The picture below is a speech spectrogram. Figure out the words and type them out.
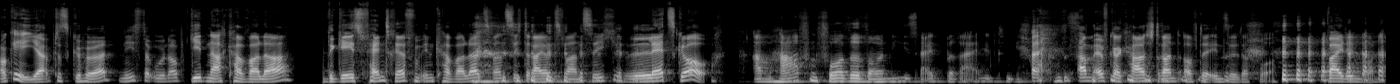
Okay, ihr habt es gehört. Nächster Urlaub geht nach Kavala. The Gays Fan-Treffen in Kavala 2023. Let's go! Am Hafen vor the Donny, seid bereit. Am FKK-Strand auf der Insel davor. bei den Nonnen.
